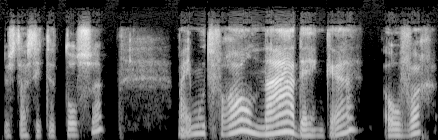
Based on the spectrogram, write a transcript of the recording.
dus daar zitten tossen. Maar je moet vooral nadenken over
